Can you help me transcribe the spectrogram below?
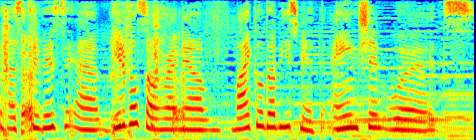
us to this uh, beautiful song right now. Michael W. Smith, Ancient Words.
